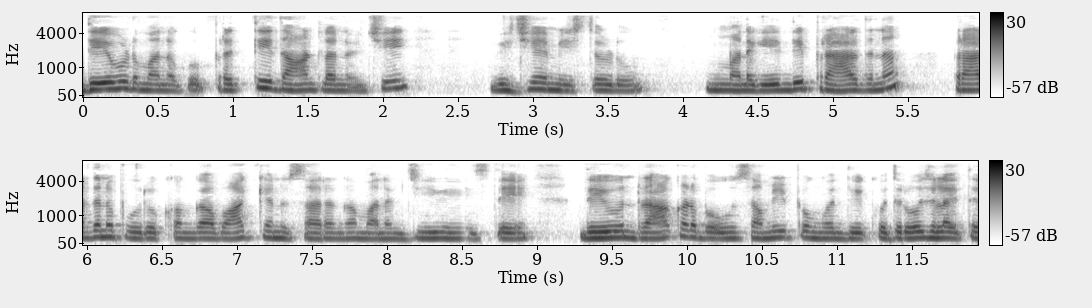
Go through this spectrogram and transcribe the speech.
దేవుడు మనకు ప్రతి దాంట్లో నుంచి విజయం ఇస్తుడు. మనకి ప్రార్థన ప్రార్థన పూర్వకంగా వాక్యానుసారంగా మనం జీవిస్తే దేవుని రాకడ బహు సమీపంగా ఉంది. కొద్ది రోజులైతే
